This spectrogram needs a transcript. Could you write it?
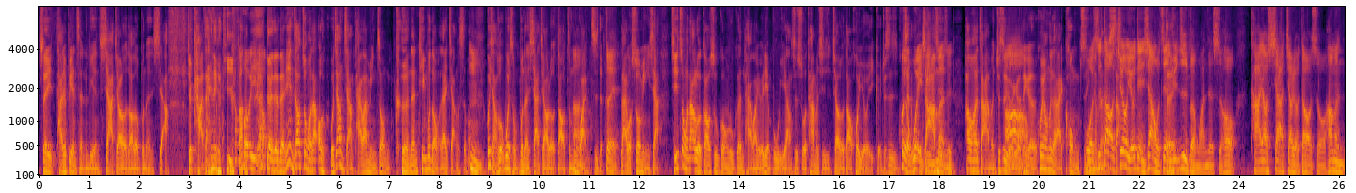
所以。所以他就变成连下交流道都不能下，就卡在那个地方。对对对，因为你知道中国大哦，我这样讲，台湾民众可能听不懂我在讲什么，嗯，会想说为什么不能下交流道？怎么管制的？对，来我说明一下，其实中国大陆的高速公路跟台湾有一点不一样，是说他们其实交流道会有一个，就是会有位闸门，他们会闸门，就是有一个那个会用那个来控制。我知道，就有点像我之前去日本玩的时候，他要下交流道的时候，他们。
